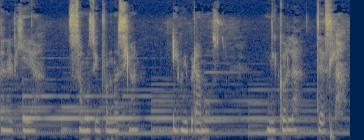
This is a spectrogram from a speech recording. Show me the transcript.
energía, somos información y vibramos. Nikola Tesla.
